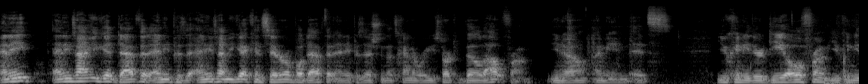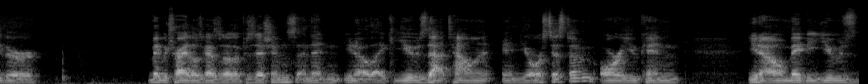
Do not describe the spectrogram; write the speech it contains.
Any anytime you get depth at any position, anytime you get considerable depth at any position, that's kind of where you start to build out from. You know, I mean, it's you can either deal from you can either maybe try those guys at other positions and then you know like use that talent in your system or you can you know maybe use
